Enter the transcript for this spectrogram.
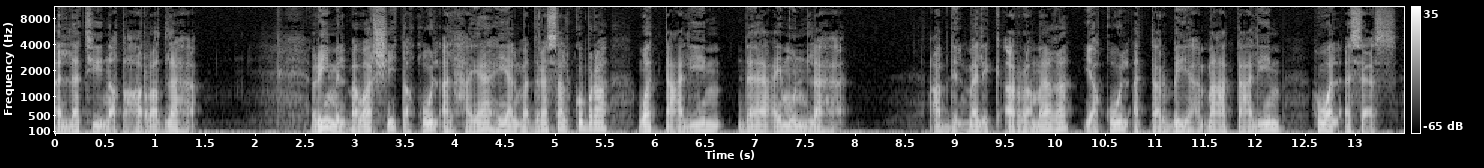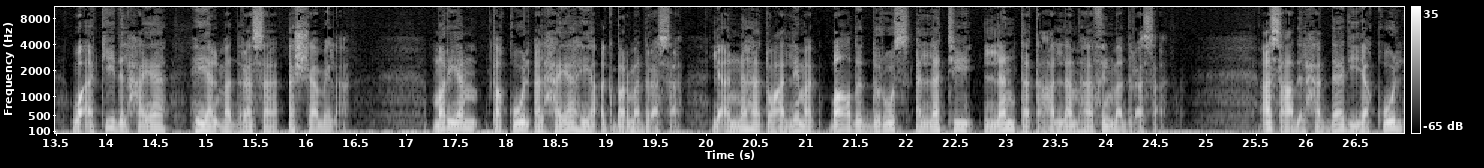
التي نتعرض لها. ريم البورشي تقول الحياة هي المدرسة الكبرى والتعليم داعم لها. عبد الملك الرماغة يقول التربية مع التعليم هو الأساس وأكيد الحياة هي المدرسة الشاملة. مريم تقول الحياة هي أكبر مدرسة لأنها تعلمك بعض الدروس التي لن تتعلمها في المدرسة. أسعد الحدادي يقول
